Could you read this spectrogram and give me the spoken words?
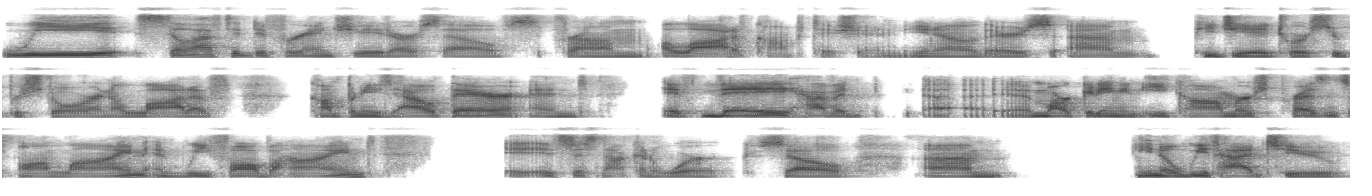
we still have to differentiate ourselves from a lot of competition. You know, there's um, PGA Tour Superstore and a lot of companies out there, and if they have a, a marketing and e-commerce presence online and we fall behind, it's just not going to work. So, um, you know, we've had to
